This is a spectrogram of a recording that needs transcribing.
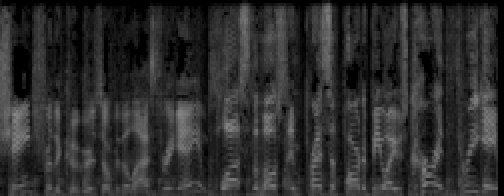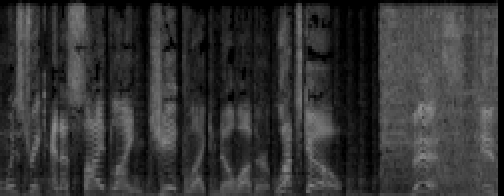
changed for the Cougars over the last three games. Plus, the most impressive part of BYU's current three game win streak and a sideline jig like no other. Let's go! This is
